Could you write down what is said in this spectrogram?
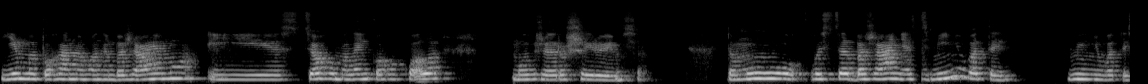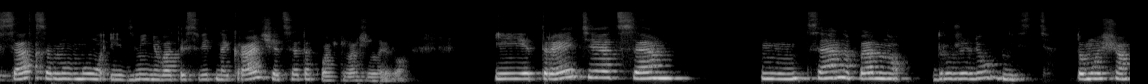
Їм ми поганого не бажаємо, і з цього маленького кола ми вже розширюємося. Тому ось це бажання змінювати, змінюватися самому і змінювати світ найкраще це також важливо. І третє, це, це напевно дружелюбність, тому що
